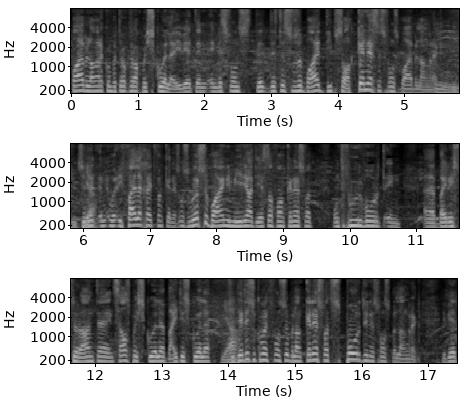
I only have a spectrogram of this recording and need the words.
baie belangrik om betrokke te raak by skole, jy weet en en dis vir ons dit dit is vir ons 'n baie diep saak. Kinders is vir ons baie belangrik. Mm, So ja. dit in oor die veiligheid van kinders. Ons hoor so baie in die media deesdae van kinders wat ontvoer word en uh by restaurante en selfs by skole, buite skole. Ja. So dit is hoekom dit vir ons so belangrik. Kinders wat sport doen is vir ons belangrik. Jy weet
